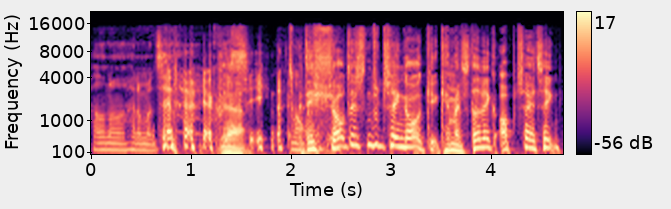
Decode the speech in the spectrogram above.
havde noget Hannah Montana, jeg kunne Ja. ja. se. Når... Det er sjovt, det er sådan, du tænker over, kan man stadigvæk optage ting?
